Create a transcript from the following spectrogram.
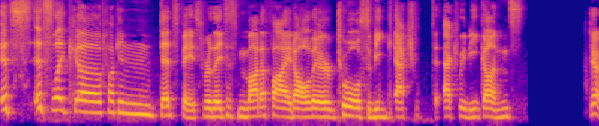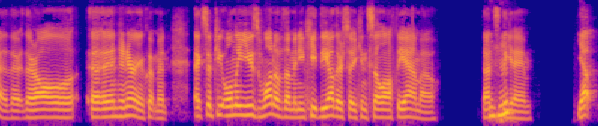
It's it's like uh fucking Dead Space where they just modified all their tools to be actual to actually be guns. yeah, they're they're all uh, engineering equipment, except you only use one of them and you keep the other so you can sell off the ammo. That's the Mhm. game. Yep.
